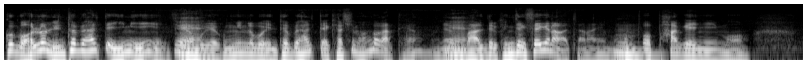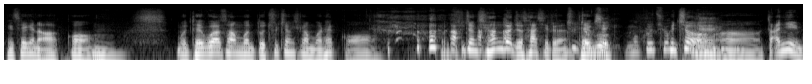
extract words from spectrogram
그뭐 언론 인터뷰 할 때 이미 제가 예. 보기에 국민일보 인터뷰 할 때 결심한 것 같아요. 왜냐하면 예. 말들이 굉장히 세게 나왔잖아요. 뭐 음. 헌법 파괴니 뭐 세게 나왔고 음. 뭐 대구 와서 한번 또 출정식 한번 했고 뭐 출정식 한 거죠 사실은. 출정식. 대구 뭐 그렇죠. 그렇죠. 예. 어, 아니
